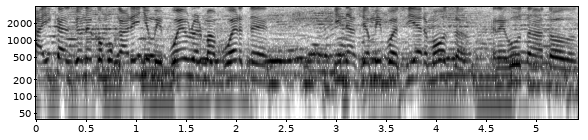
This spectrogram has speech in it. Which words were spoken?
hay canciones como Cariño, Mi Pueblo, El Más Fuerte y Nació Mi Poesía Hermosa, que le gustan a todos.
